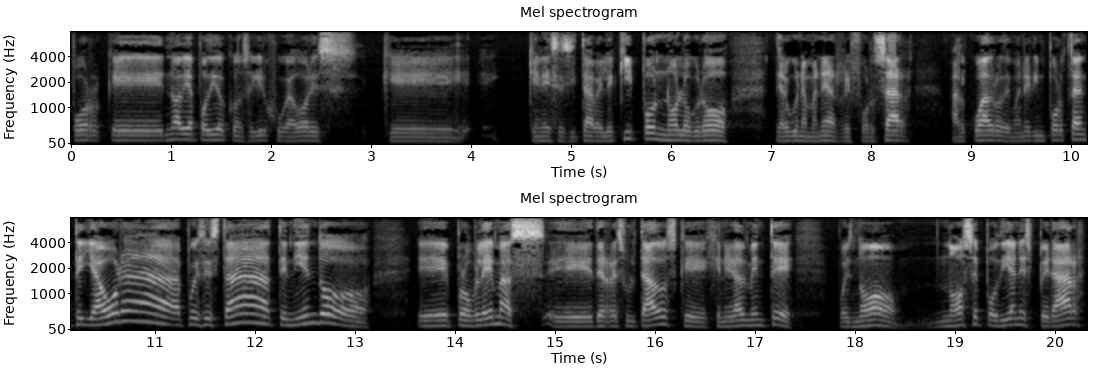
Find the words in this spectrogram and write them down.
porque no había podido conseguir jugadores que, que, necesitaba el equipo, no logró de alguna manera reforzar al cuadro de manera importante y ahora pues está teniendo eh, problemas eh, de resultados que generalmente pues no, no se podían esperar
